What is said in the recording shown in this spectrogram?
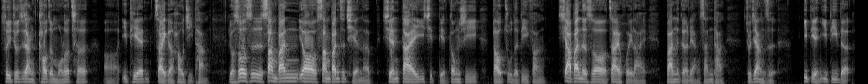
所以就这样靠着摩托车、呃，一天载个好几趟。有时候是上班要上班之前呢，先带一些点东西到住的地方，下班的时候再回来搬个两三趟，就这样子一点一滴的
